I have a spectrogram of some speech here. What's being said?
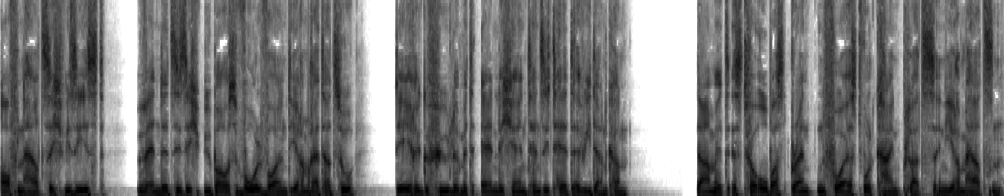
Offenherzig wie sie ist, wendet sie sich überaus wohlwollend ihrem Retter zu, der ihre Gefühle mit ähnlicher Intensität erwidern kann. Damit ist für Oberst Brandon vorerst wohl kein Platz in ihrem Herzen.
